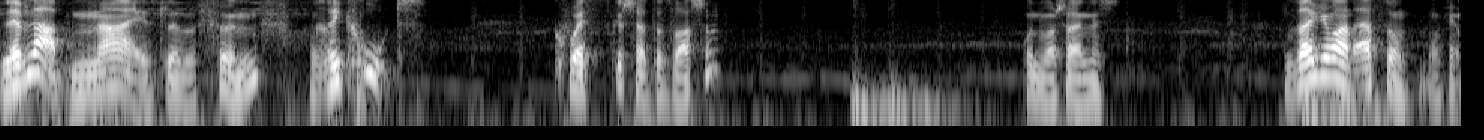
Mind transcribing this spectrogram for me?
Level up. Nice. Level 5. Rekrut. Quest geschafft. Das war schon? Unwahrscheinlich. Sei gewarnt. Achso. Okay.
